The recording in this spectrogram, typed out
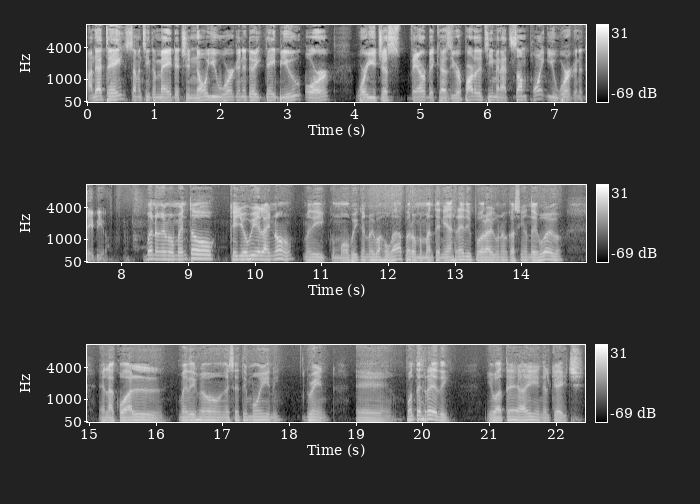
On that day, 17th of May, did you know you were going to de- debut or were you just there because you were part of the team and at some point you were going to debut? Bueno, en el momento que yo vi el line me di, como vi que no iba a jugar, pero me mantenía ready por alguna ocasión del juego, en la cual me dijo en el séptimo inning, Green, eh, ponte ready y bate ahí en el cage,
